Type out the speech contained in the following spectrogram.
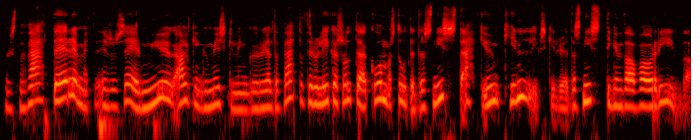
Þú veist, og þetta er einmitt eins og segir mjög algengum miskilningur og ég held að þetta þurfu líka svolítið að komast út. Þetta snýst ekki um kynlíf skilur þetta snýst ekki um það að fá að ríða.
